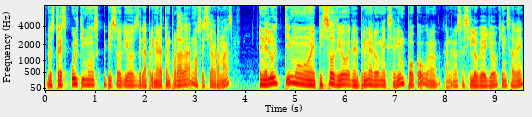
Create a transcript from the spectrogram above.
los tres últimos episodios de la primera temporada, no sé si habrá más. En el último episodio, en el primero, me excedí un poco, bueno, al menos así lo veo yo, quién sabe.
